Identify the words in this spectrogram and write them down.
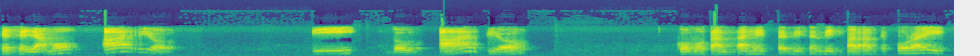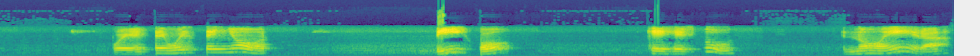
que se llamó Arrio. Y don Arrio, como tanta gente dicen disparates por ahí, pues este buen señor dijo que Jesús no era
